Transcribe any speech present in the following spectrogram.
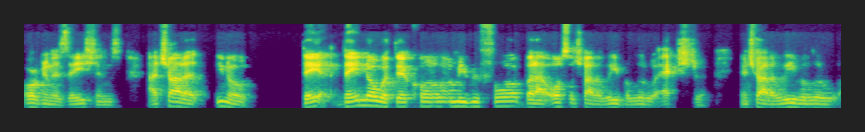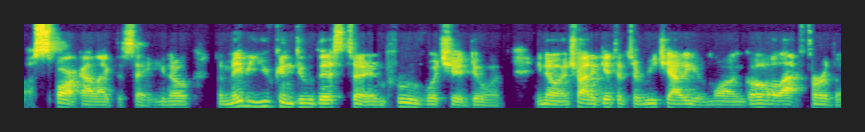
organizations, I try to, you know, they they know what they're calling me before, but I also try to leave a little extra and try to leave a little a spark. I like to say, you know, so maybe you can do this to improve what you're doing, you know, and try to get them to reach out even more and go a lot further.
